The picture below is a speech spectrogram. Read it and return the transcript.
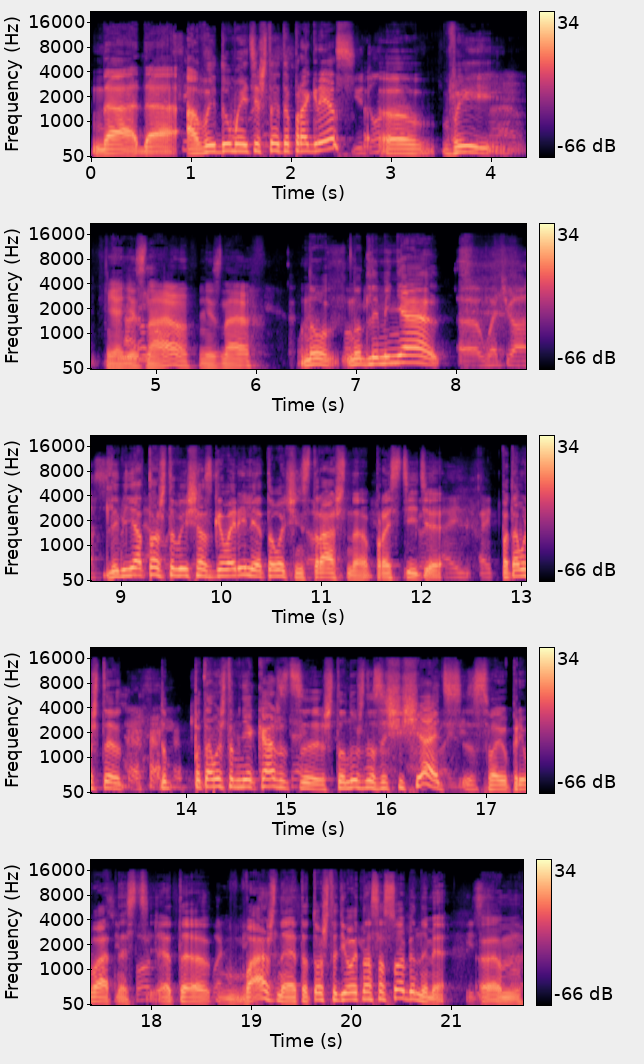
Да, да. А вы думаете, что это прогресс? Э, вы... Я не знаю, не знаю. Ну, ну для меня, для меня то, что вы сейчас говорили, это очень страшно, простите, потому что, ну, потому что мне кажется, что нужно защищать свою приватность. Это важно, это то, что делает нас особенными. Эм,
